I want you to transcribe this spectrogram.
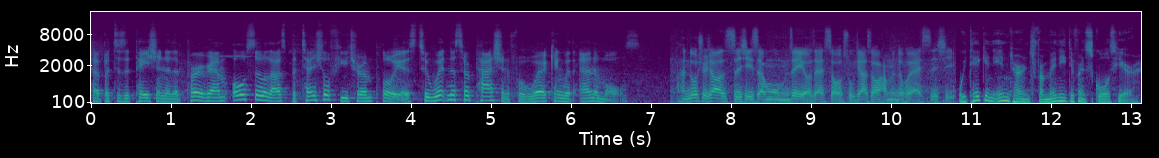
Her participation in the program also allows potential future employers to witness her passion for working with animals. We take in interns from many different schools here.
